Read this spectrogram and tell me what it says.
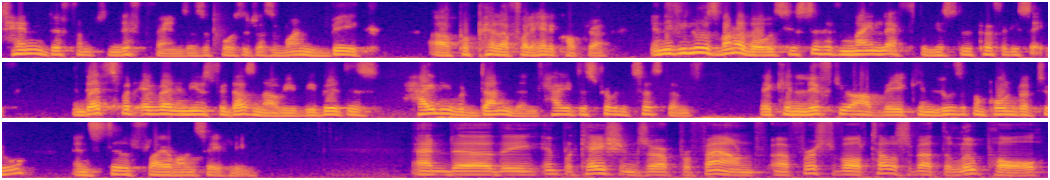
10 different lift fans as opposed to just one big uh, propeller for the helicopter. And if you lose one of those, you still have nine left and you're still perfectly safe. And that's what everyone in the industry does now. We, we build these highly redundant, highly distributed systems that can lift you up, where you can lose a component or two, and still fly around safely. And uh, the implications are profound. Uh, first of all, tell us about the loophole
